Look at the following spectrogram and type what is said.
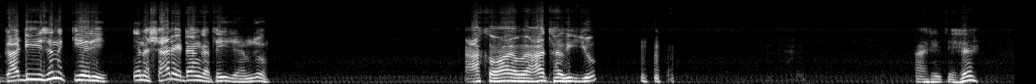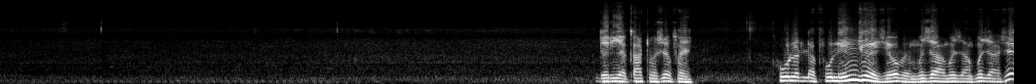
ગાડી છે ને કેરી, એના સારે ટાંગા થઈ જાય એમ જો. આખો હવે હાથ આવી ગયો. આ રીતે હે. દરિયા કાંઠો છે ભાઈ. ફૂલ એટલે ફૂલ એન્જોય છે હો ભાઈ. મજા મજા મજા છે.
